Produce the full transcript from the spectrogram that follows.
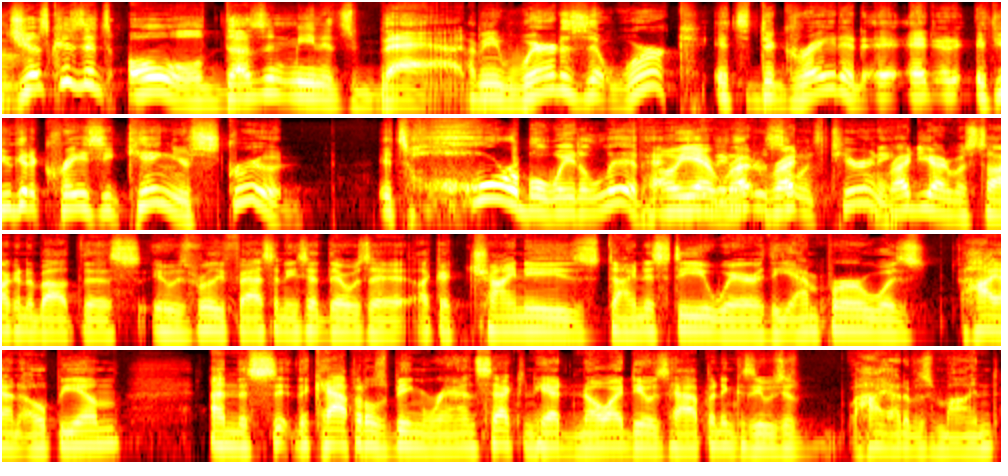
it's just because it's old doesn't mean it's bad. I mean, where does it work? It's degraded. It- it- if you get a crazy king, you're screwed. It's a horrible way to live. Oh yeah, Living Red, under Red, someone's tyranny. Rudyard was talking about this. It was really fascinating. He said there was a like a Chinese dynasty where the emperor was high on opium, and the the capital's being ransacked, and he had no idea what was happening because he was just high out of his mind.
